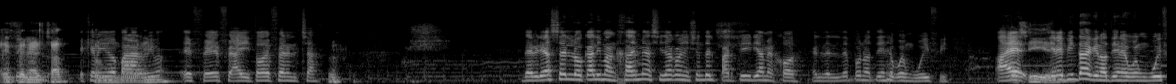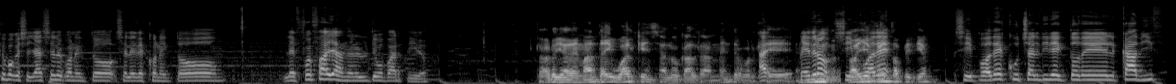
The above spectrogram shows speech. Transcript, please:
F en el chat. Es que me he ido para arriba. F, F, ahí, todo F en el chat. Debería ser local Iván Jaime, así la conexión del partido iría mejor. El del Depo no tiene buen wifi. A ver, pues tiene ¿eh? pinta de que no tiene buen wifi porque ya se le conectó, se le desconectó. Le fue fallando en el último partido. Claro, y además da igual quién sea local realmente, porque Pedro, si, puede, si puede escuchar el directo del Cádiz,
